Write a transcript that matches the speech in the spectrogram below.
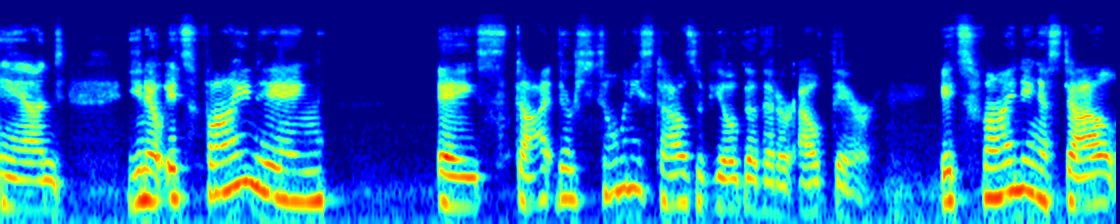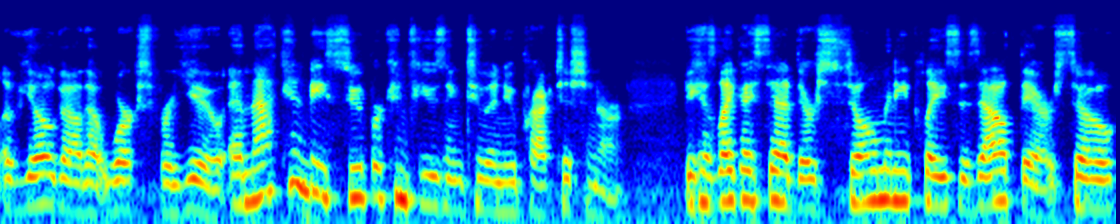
And, you know, it's finding, a style there's so many styles of yoga that are out there it's finding a style of yoga that works for you and that can be super confusing to a new practitioner because like i said there's so many places out there so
